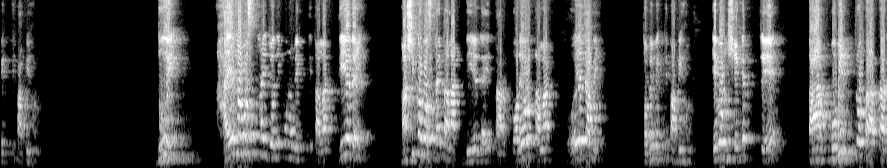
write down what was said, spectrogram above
ব্যক্তি পাপী হবে। দুই, হায়েজ অবস্থায় যদি কোনো ব্যক্তি তালাক দিয়ে দেয়, মাসিক অবস্থায় তালাক দিয়ে দেয়, তারপরেও তালাক হয়ে যাবে, তবে ব্যক্তি পাপী হবে। এবং সেক্ষেত্রে তার পবিত্রতা, তার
